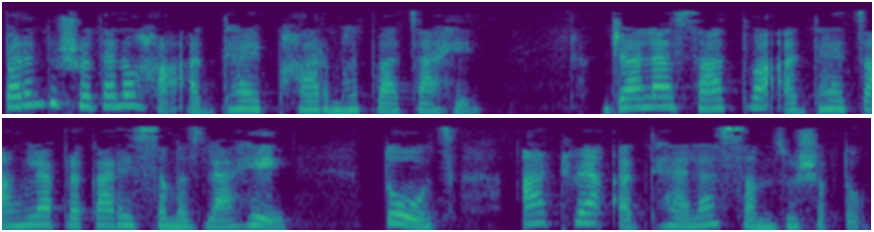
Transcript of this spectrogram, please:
परंतु श्रोत्यानो हा अध्याय फार महत्त्वाचा आहे. ज्याला सातवा अध्याय चांगल्या प्रकारे समजला आहे तोच आठव्या अध्यायाला समजू शकतो.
